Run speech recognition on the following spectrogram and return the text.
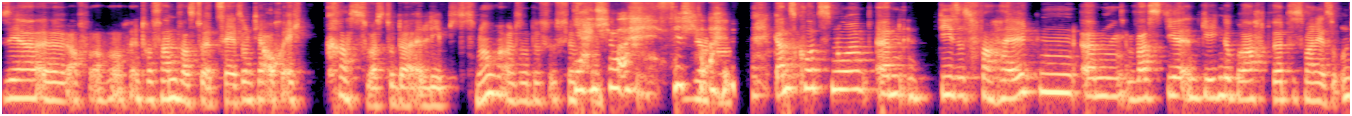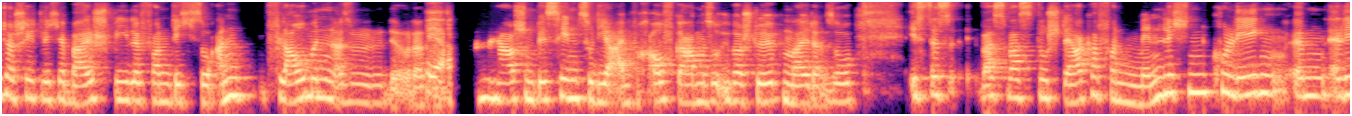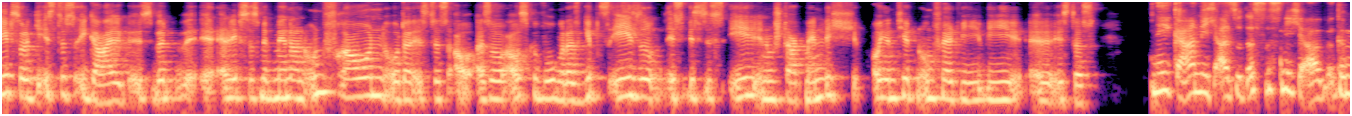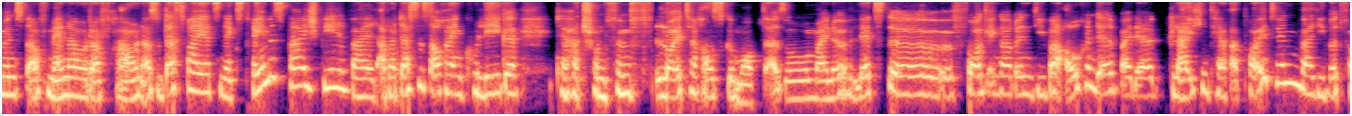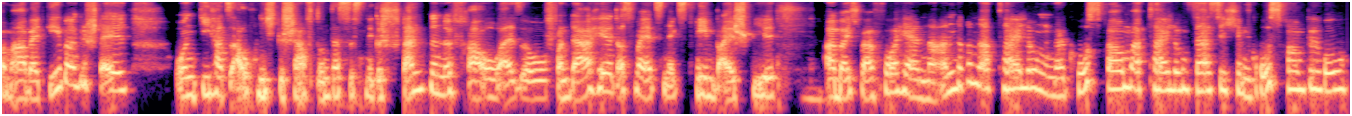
sehr äh, auch, auch, auch interessant, was du erzählst und ja auch echt krass, was du da erlebst. Ne? Also das ist ja. Ja, ich weiß, ich ja. weiß. Ganz kurz nur ähm, dieses Verhalten, ähm, was dir entgegengebracht wird. Das waren jetzt unterschiedliche Beispiele von dich so anpflaumen, also oder ja herrschen bis hin zu dir einfach Aufgaben so überstülpen, weil da so. Ist das was, was du stärker von männlichen Kollegen ähm, erlebst oder ist das egal? Ist, wird, erlebst du es mit Männern und Frauen oder ist das au, also ausgewogen oder gibt's eh so, ist, ist es eh in einem stark männlich orientierten Umfeld? Wie, wie äh, ist das? Nee, gar nicht. Also das ist nicht äh, gemünzt auf Männer oder Frauen. Also das war jetzt ein extremes Beispiel, weil, aber das ist auch ein Kollege, der hat schon fünf Leute rausgemobbt. Also meine letzte Vorgängerin, die war auch in der, bei der gleichen Therapeutin, weil die wird vom Arbeitgeber gestellt und die hat es auch nicht geschafft. Und das ist eine gestandene Frau. Also von daher, das war jetzt ein Extrembeispiel. Aber ich war vorher in einer anderen Abteilung, in der Großraumabteilung saß ich im Großraumbüro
